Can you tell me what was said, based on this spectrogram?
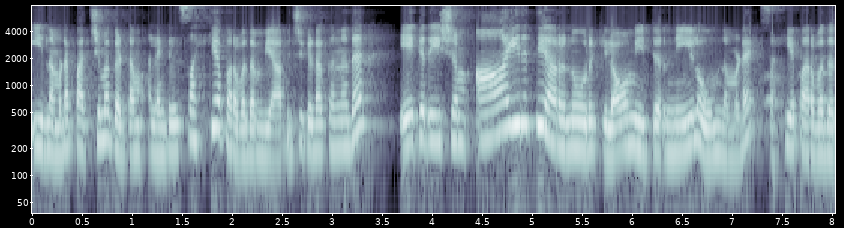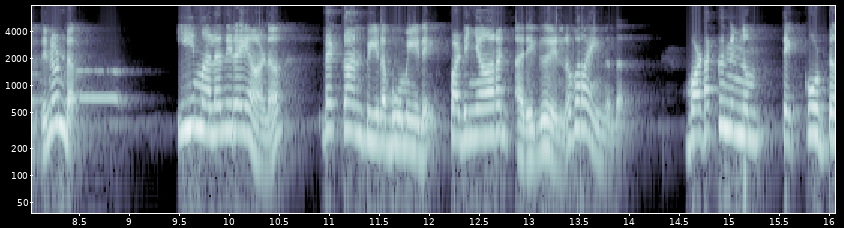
ഈ നമ്മുടെ പശ്ചിമഘട്ടം അല്ലെങ്കിൽ സഹ്യപർവതം വ്യാപിച്ചു കിടക്കുന്നത്. ഏകദേശം ആയിരത്തി അറുന്നൂറ് കിലോമീറ്റർ നീളവും നമ്മുടെ സഹ്യപർവതത്തിനുണ്ട്. ഈ മലനിരയാണ് ഡെക്കാൻ പീഠഭൂമിയുടെ പടിഞ്ഞാറൻ അരിക് എന്ന് പറയുന്നത്. വടക്കു നിന്നും തെക്കോട്ട്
